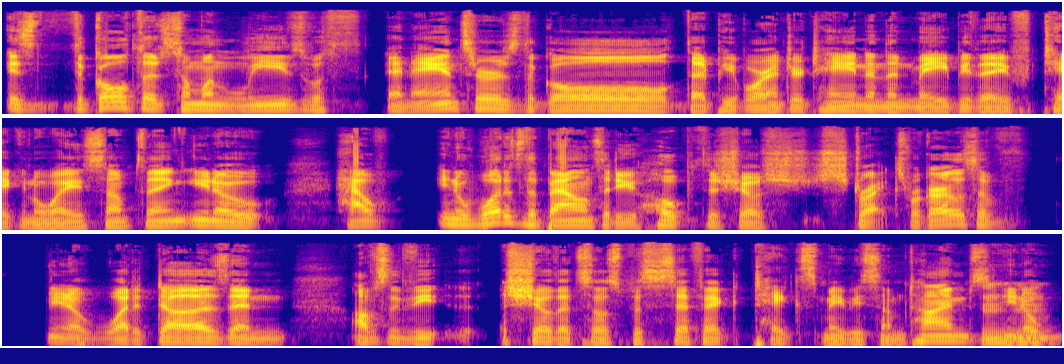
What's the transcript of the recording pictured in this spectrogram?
is the goal that someone leaves with an answer? Is the goal that people are entertained and then maybe they've taken away something? You know how you know what is the balance that you hope the show sh- strikes, regardless of you know what it does, and obviously the show that's so specific takes maybe some times. You know,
